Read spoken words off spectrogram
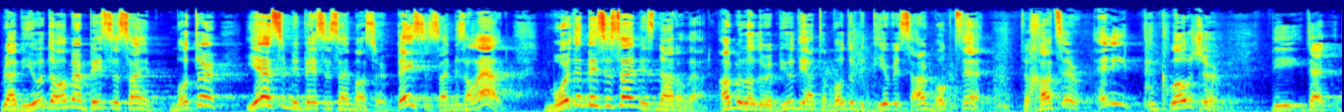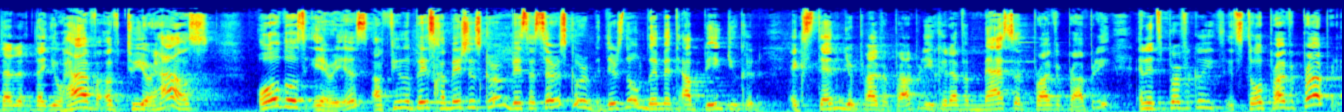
Rabbi Yehuda Omar Beis Asayim Mutter. Yes, and Beis Asayim Aser. Beis Asayim is allowed. More than Beis is not allowed. Amr Lo the Rabbi Yehuda Atamoda B'dir V'sar Mokze V'chatzer. Any enclosure the, that, that, that you have of, to your house, all those areas, afilu beis chamesh is kurim, beis aseres kurim. There's no limit how big you could extend your private property. You could have a massive private property, and it's perfectly, it's still private property.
